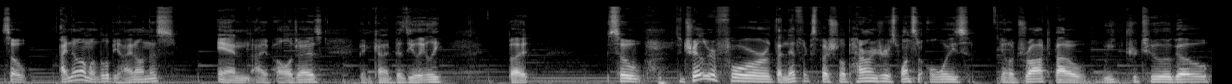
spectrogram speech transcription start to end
So I know I'm a little behind on this, and I apologize. Been kind of busy lately, but so the trailer for the Netflix special Power Rangers Once and Always, you know, dropped about a week or two ago,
